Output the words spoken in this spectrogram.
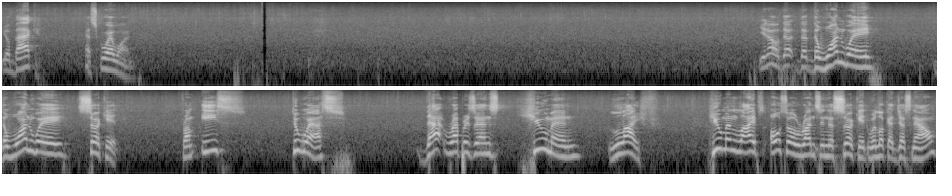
You're back at square one. You know, the, the, the one way, the one way circuit from east to west, that represents human life. Human life also runs in the circuit we look at just now.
